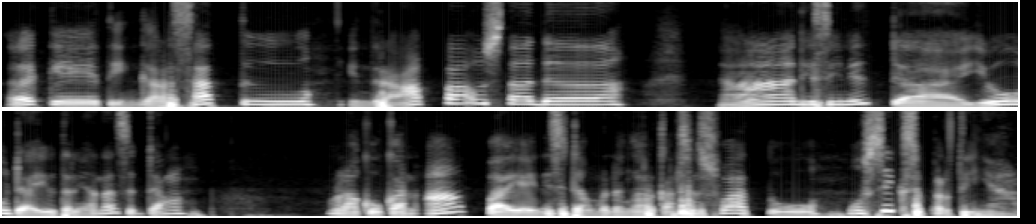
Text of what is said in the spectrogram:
Oke, tinggal satu. Indra apa, Ustada? Nah, di sini Dayu. Dayu ternyata sedang melakukan apa ya? Ini sedang mendengarkan sesuatu. Musik sepertinya.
